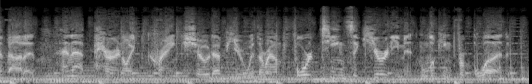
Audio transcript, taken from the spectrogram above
Bronson about it, and that paranoid crank showed up here with around 14 security men looking for blood.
